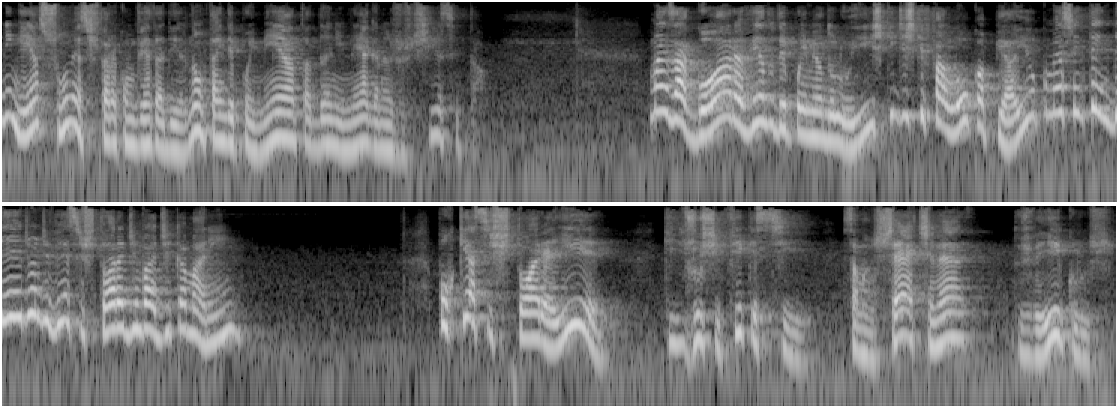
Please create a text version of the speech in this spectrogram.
ninguém assume essa história como verdadeira. Não está em depoimento, a Dani nega na justiça e tal. Mas agora, vendo o depoimento do Luiz, que diz que falou com a Piauí, eu começo a entender de onde veio essa história de invadir camarim. Porque essa história aí, que justifica esse, essa manchete né, dos veículos,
